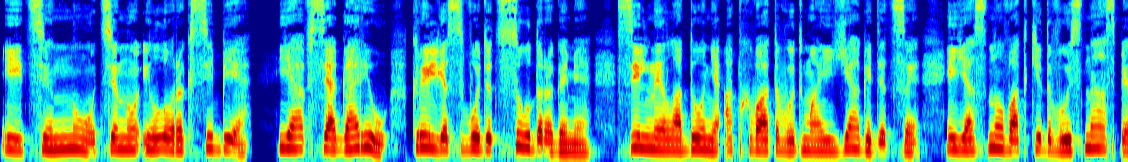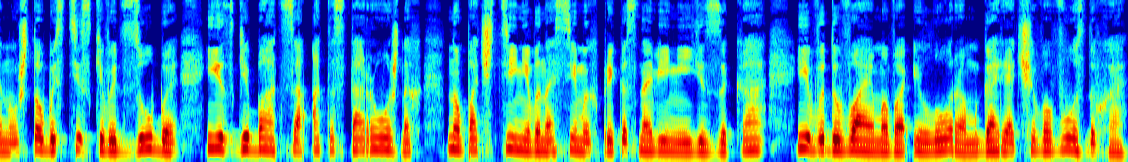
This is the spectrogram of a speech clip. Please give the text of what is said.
И тяну, тяну Илора к себе. Я вся горю, крылья сводят судорогами, сильные ладони обхватывают мои ягодицы, и я снова откидываюсь на спину, чтобы стискивать зубы и изгибаться от осторожных, но почти невыносимых прикосновений языка и выдуваемого илором горячего воздуха.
